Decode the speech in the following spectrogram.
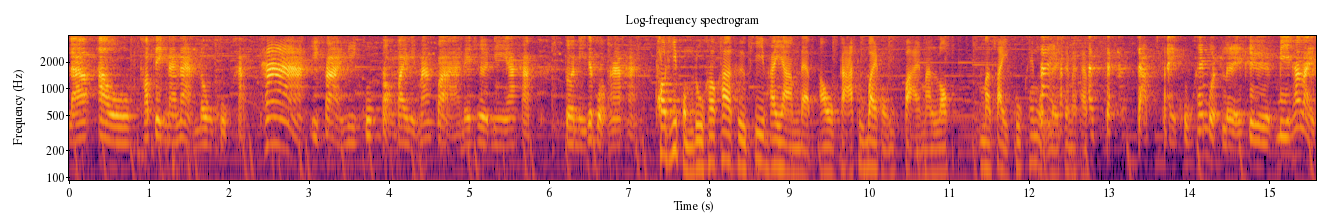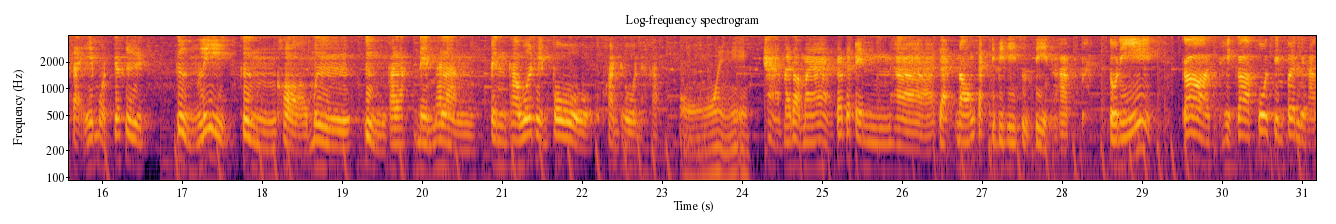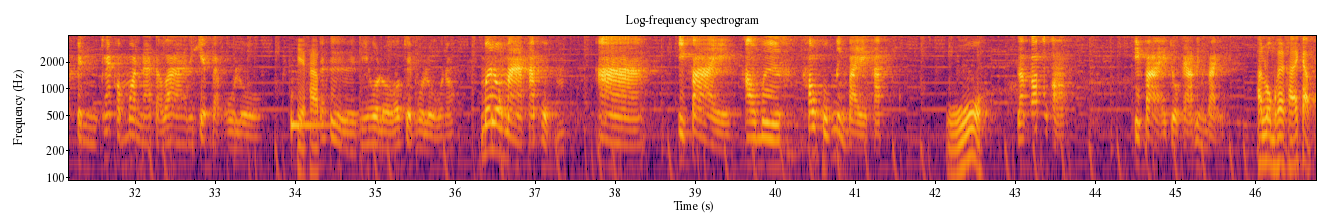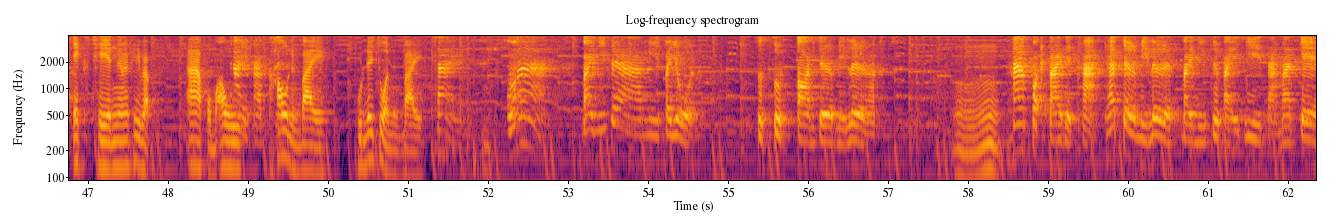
แล้วเอาท็อปเด็กนั้นน่ะลงคุกครับ ถ้าอีกฝ่ายมีคุก 2 ใบหรือมากกว่าในเทิร์นนี้ครับ ตัวนี้จะบวก5,000เท่าที่ผมดูคร่าวๆคือพี่พยายามแบบเอาการ์ดทุกใบของอีกฝ่ายมาล็อกมาใส่คุกให้หมดเลยใช่ไหมครับ จะจับใส่คุกให้หมดเลย คือมีเท่าไหร่ใส่ให้หมดก็คือกึ่งรีดกึ่งขอมือกึ่งพลังเน้นพลังเป็น power tempo control นะครับอ๋ออย่างนี้เองอ่าไปต่อมาก็จะเป็นอ่าจากน้องจาก DBT 0 4นะครับ ตัวนี้ก็เทคก็โคตร simple เลยครับ เป็นแค่ common นะ แต่ว่าอันนี้เก็บแบบโฮโล โอเคครับ ก็คือมีโฮโลก็เก็บโฮโลเนาะเมื่อลงมาครับผม อ่า อีกฝ่ายเอามือเข้าคุกหนึ่งใบครับ โอ้แล้วก็อีกฝ่ายโจวการ์ดหนึ่งใบ อารมณ์คล้ายๆกับ exchange ใช่ไหมพี่แบบ อ่าผมเอาใช่ครับ เข้าหนึ่งใบ คุณได้จวนหนึ่งใบ ใช่ เพราะว่าใบนี้จะมีประโยชน์สุดๆ ตอนเจอมิลเลอร์ครับ อืม ห้ามปล่อยตายเด็ดขาด ถ้าเจอมิลเลอร์ ใบนี้คือใบที่สามารถแก้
